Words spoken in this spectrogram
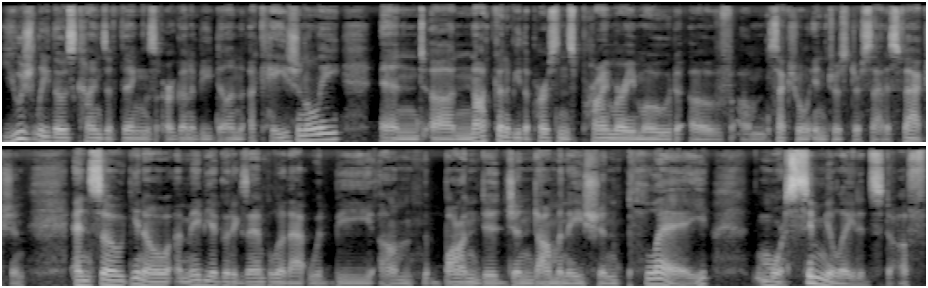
Usually, those kinds of things are going to be done occasionally and uh, not going to be the person's primary mode of um, sexual interest or satisfaction. And so, you know, maybe a good example of that would be um, bondage and domination play more simulated stuff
